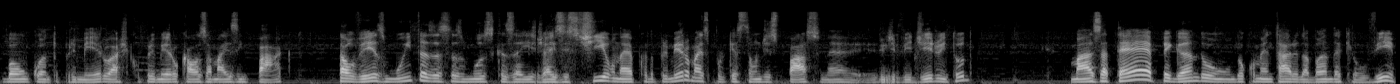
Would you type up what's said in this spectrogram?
bom quanto o primeiro, acho que o primeiro causa mais impacto. Talvez muitas dessas músicas aí já existiam na época do primeiro, mas por questão de espaço, né, Sim. dividiram em tudo. Mas até pegando um documentário da banda que eu vi,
